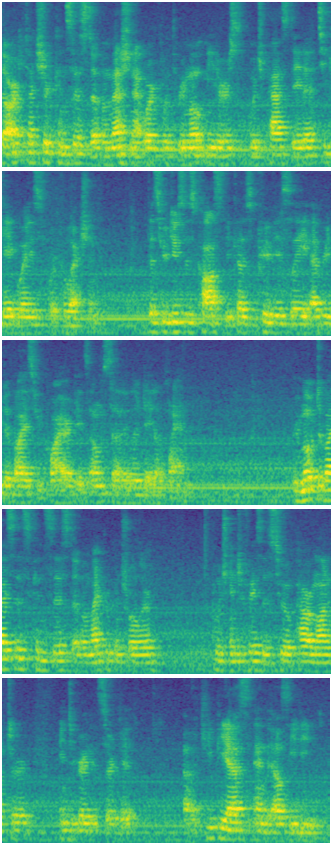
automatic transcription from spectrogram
The architecture consists of a mesh network with remote meters which pass data to gateways for collection. This reduces costs because previously every device required its own cellular data plan. Remote devices consist of a microcontroller which interfaces to a power monitor, integrated circuit, uh, GPS, and LCD.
